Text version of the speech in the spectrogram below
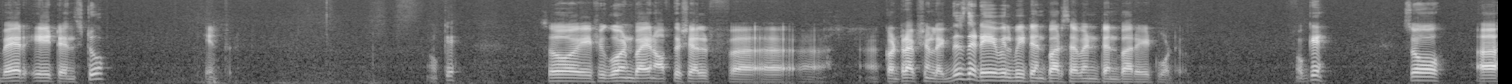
where A tends to infinity. Okay. So, if you go and buy an off the shelf uh, uh, contraption like this that A will be 10 power 7, 10 power 8 whatever. Okay. So, uh,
